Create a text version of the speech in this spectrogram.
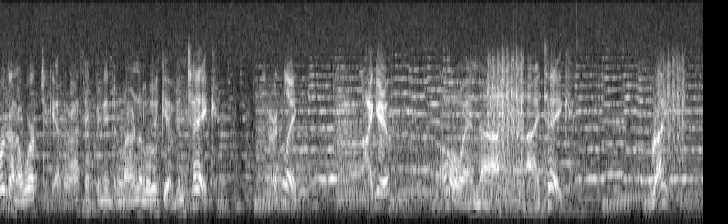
We're going to work together, I think we need to learn a little give and take. Certainly. I give. Oh, and uh, I take. Right.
